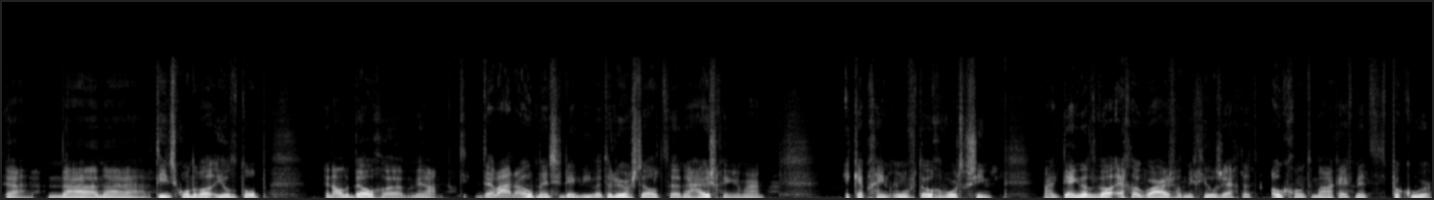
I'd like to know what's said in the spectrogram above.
Ja, na, na tien seconden wel, hield het op. En alle Belgen... Ja, die- er waren een hoop mensen, denk ik, die wat teleurgesteld eh, naar huis gingen. Maar ik heb geen onvertogen woord gezien. Maar ik denk dat het wel echt ook waar is wat Michiel zegt. Dat het ook gewoon te maken heeft met het parcours.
